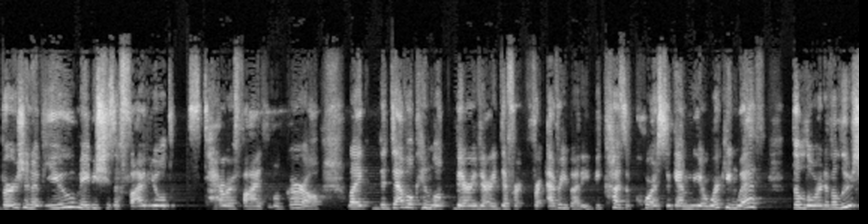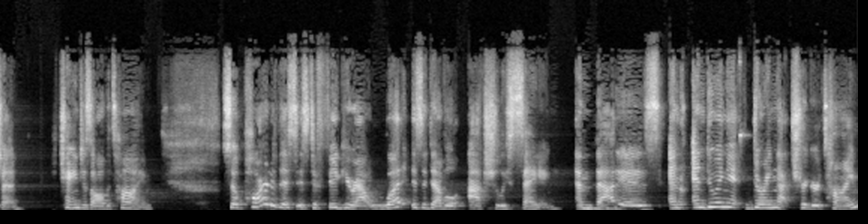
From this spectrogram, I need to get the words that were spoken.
version of you? Maybe she's a 5 year old terrified little girl. Like the devil can look very very different for everybody because of course again we are working with the lord of illusion. Changes all the time so part of this is to figure out what is the devil actually saying. And mm-hmm. that is and and doing it during that trigger time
